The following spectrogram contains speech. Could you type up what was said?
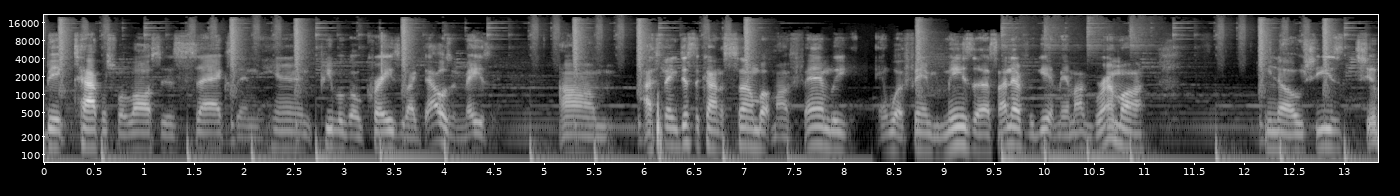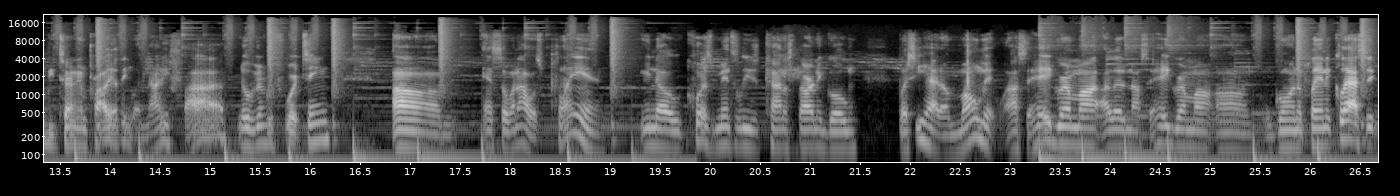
big tackles for losses, sacks, and hearing people go crazy, like that was amazing. Um, I think just to kind of sum up my family and what family means to us, I never forget, man, my grandma, you know, she's she'll be turning probably I think like 95, November 14th. Um, and so when I was playing, you know, of course mentally kind of starting to go but she had a moment. I said, "Hey, grandma." I let her know. I said, "Hey, grandma, um, I'm going to play in the classic."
